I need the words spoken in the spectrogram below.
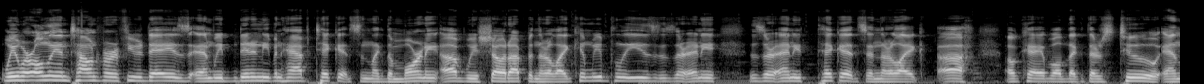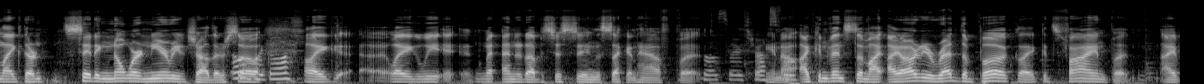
we were only in town for a few days, and we didn't even have tickets. And like the morning of, we showed up, and they're like, "Can we please? Is there any? Is there any tickets?" And they're like, "Uh, okay. Well, like there's two, and like they're sitting nowhere near each other. So Oh my gosh. like, uh, like we uh, ended up just seeing the second half, but." that's so stressful. You know, I convinced them. I, I already read the book. Like it's fine, but I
